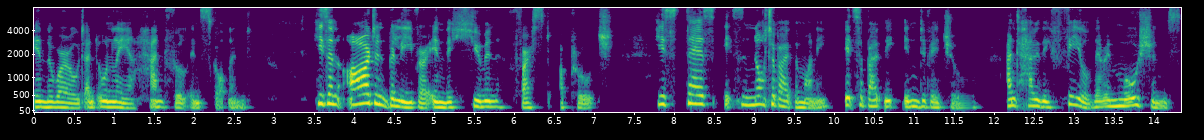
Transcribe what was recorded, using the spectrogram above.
in the world and only a handful in Scotland. He's an ardent believer in the human first approach. He says it's not about the money, it's about the individual and how they feel, their emotions.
